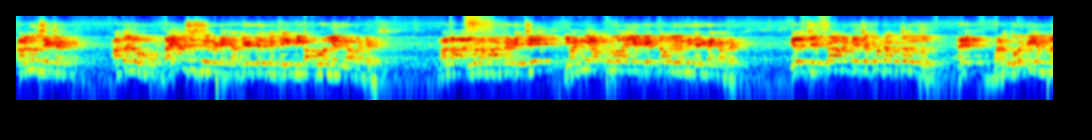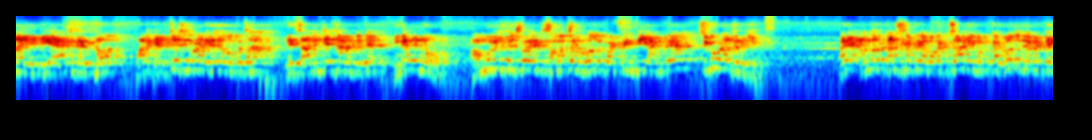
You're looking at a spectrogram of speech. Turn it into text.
కల్లూరు సెక్షన్ అతను డయాలసిస్ నిలబెట్టేసారు లేదు లేదు మేము మీకు అప్రూవల్ లేదు కాబట్టి మళ్ళీ మళ్ళా అది కూడా మాట్లాడించి ఇవన్నీ అప్రూవల్ అయ్యే డేట్ లోపల ఇవన్నీ జరిగినాయి కాబట్టి. ఏదో చెప్పామంటే చెప్పుకుంటా కూర్చోవచ్చు. అరే మన తోటి ఎంప్లాయీకి యాక్సిడెంట్లో వాళ్ళకి హెల్ప్ చేసి కూడా నేనేదో గొప్ప నేను సాధించేసాను అని చెప్తే ఇంకా నేను అంబులెన్స్ తెచ్చుకోవడానికి సంవత్సరం రోజులు పట్టింది అంటే సిగ్గుపడాల్సిన విషయం. అరే అందరూ కలిసికట్టుగా ఒకసారి ఒక్క రోజు నిలబెట్టే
